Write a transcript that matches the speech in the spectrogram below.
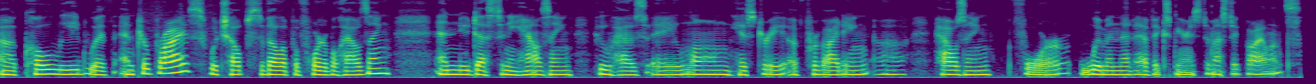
uh, co lead with Enterprise, which helps develop affordable housing, and New Destiny Housing, who has a long history of providing uh, housing for women that have experienced domestic violence.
